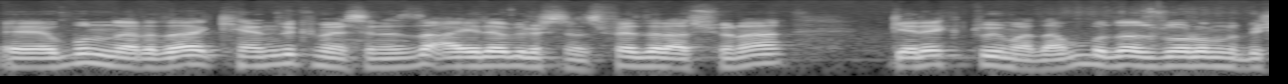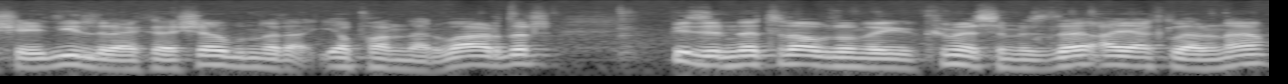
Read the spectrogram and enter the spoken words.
e, bunları da kendi kümesinizde ayırabilirsiniz. Federasyona gerek duymadan. Bu da zorunlu bir şey değildir arkadaşlar. Bunları yapanlar vardır. Bizim de Trabzon'daki kümesimizde ayaklarına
